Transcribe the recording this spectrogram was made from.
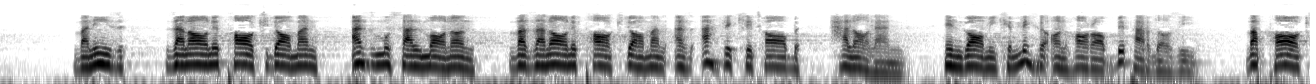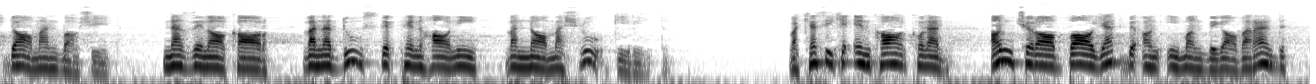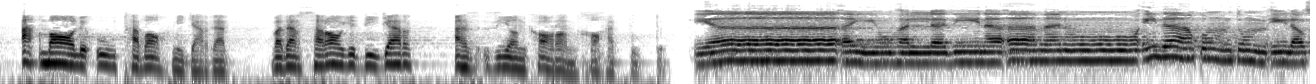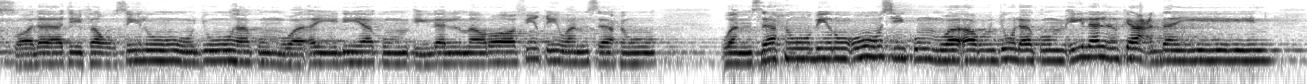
و نیز زنان پاک دامن از مسلمانان و زنان پاک دامن از اهل کتاب حلالند. هنگامی که مهر آنها را بپردازید و پاک دامن باشید. نه زناکار و نه دوست پنهانی و نامشروع گیرید. و کسی که انکار کند آنچه را باید به آن ایمان بیاورد اعمال او تباه می گردد و در سرای دیگر از زیانکاران خواهد بود. یا ایها الذين آمنوا اذا قمتم الى الصلاة فاغسلوا وجوهكم وأيديكم الى المرافق وامسحوا وامسحوا برؤوسكم وأرجلكم الى الكعبين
